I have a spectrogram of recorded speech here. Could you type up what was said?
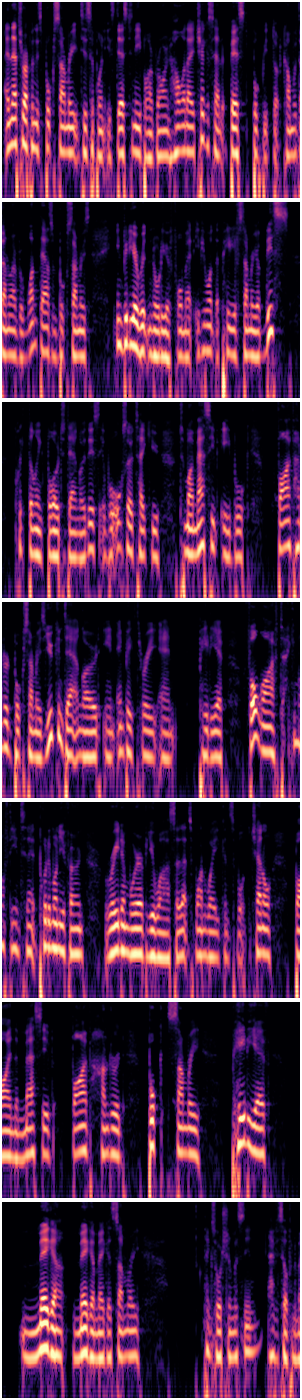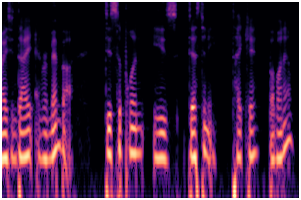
And that's wrapping this book summary, Discipline is Destiny by Ryan Holiday. Check us out at bestbookbits.com. We've done over 1,000 book summaries in video, written, audio format. If you want the PDF summary of this, click the link below to download this. It will also take you to my massive ebook, 500 book summaries you can download in MP3 and PDF for life. Take them off the internet, put them on your phone, read them wherever you are. So that's one way you can support the channel, buying the massive 500 book summary PDF, mega, mega, mega summary. Thanks for watching and listening. Have yourself an amazing day. And remember, discipline is destiny. Take care. Bye bye now.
